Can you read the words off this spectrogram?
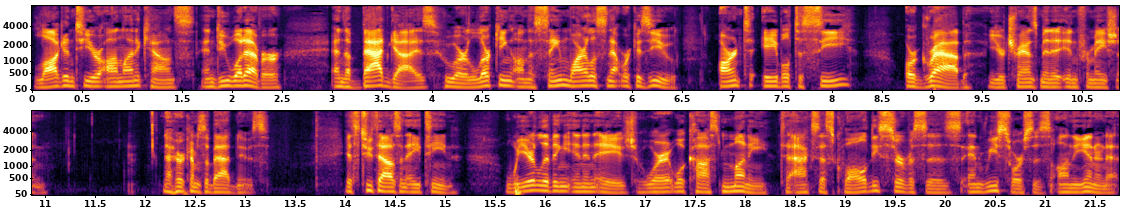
log into your online accounts, and do whatever, and the bad guys who are lurking on the same wireless network as you aren't able to see or grab your transmitted information. Now, here comes the bad news. It's 2018. We are living in an age where it will cost money to access quality services and resources on the internet.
